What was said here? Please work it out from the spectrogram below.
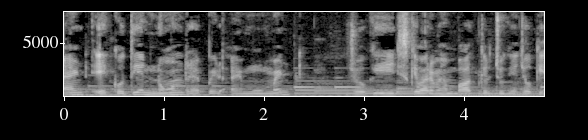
एंड एक होती है नॉन रैपिड आई मूवमेंट जो कि जिसके बारे में हम बात कर चुके हैं, जो कि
